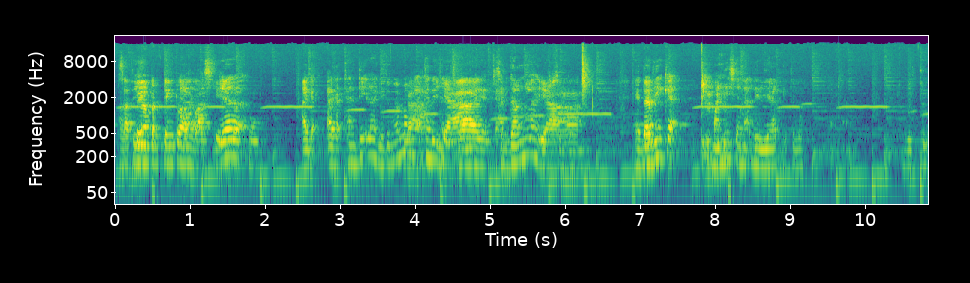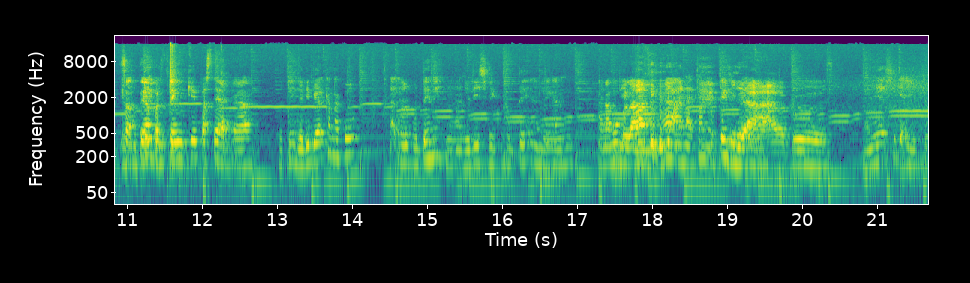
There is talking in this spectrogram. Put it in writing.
Satu Tapi- yang penting tuh ya, apa? ya. Skill buatmu? agak agak cantik lah gitu memang Ya, nggak cantik ya, ya, cantik. sedang lah gitu, Ya. ya Dan- jadi kayak manis enak dilihat gitu loh gitu Satu yang penting ki pasti ada. putih jadi biarkan aku nggak terlalu putih nih nah, Hmm. jadi istriku putih nanti kan Anakmu Jadi, belang. nah anak kan putih juga Iya, bagus. nah, iya sih kayak gitu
